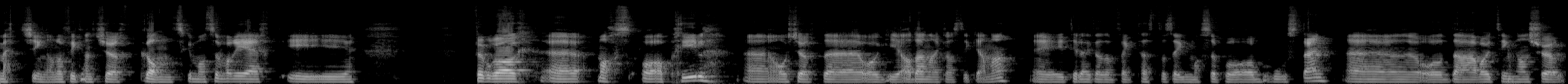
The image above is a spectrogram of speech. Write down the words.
matchinga. Nå fikk han kjørt ganske masse variert i februar, eh, mars og april. Eh, og kjørte òg i Ardenner-klassikkerne. I tillegg til at han fikk testa seg masse på brostein. Eh, og det var jo ting han sjøl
